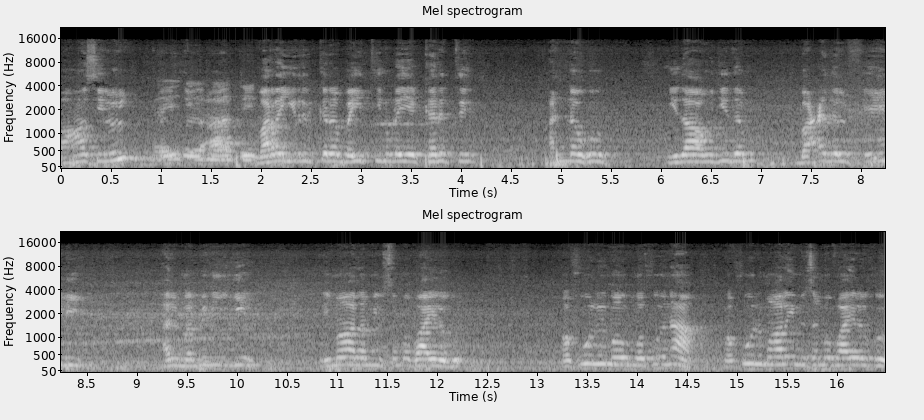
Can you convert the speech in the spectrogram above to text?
வஹாசிலுல் வர இருக்கிற பைத்தினுடைய கருத்து. அன்னஹு இதா உஜிதம் பஅதல் ஃபேலி அல் மபினியி லிமா லம் யுசம்ம பாயிலுகு மஃபூல் மஃபூனா மஃபூல் மாலை முசம்ம பாயிலுக்கு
